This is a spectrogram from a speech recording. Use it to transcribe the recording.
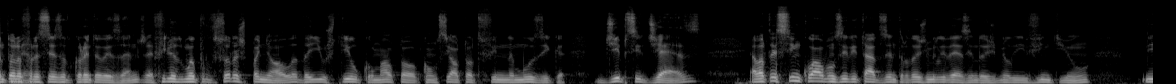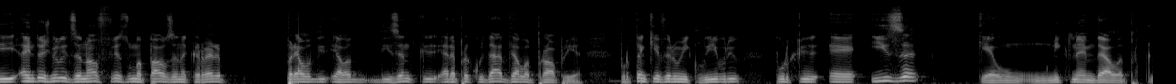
cantora francesa de 42 anos, é filha de uma professora espanhola, daí o estilo como, auto, como se autodefine na música Gypsy Jazz. Ela tem cinco álbuns editados entre 2010 e 2021 e em 2019 fez uma pausa na carreira para ela, ela dizendo que era para cuidar dela própria, porque tem que haver um equilíbrio, porque é Isa, que é um, um nickname dela, porque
